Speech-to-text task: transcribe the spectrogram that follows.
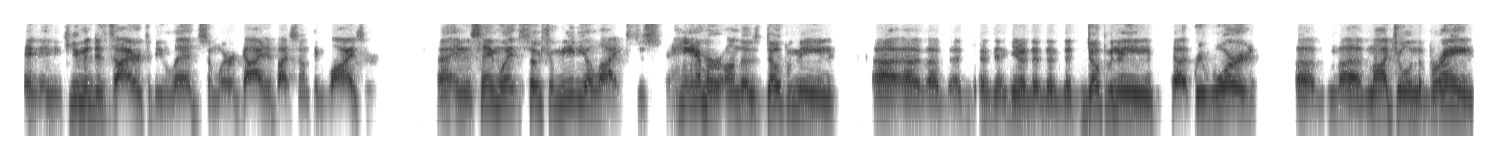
and, and, human desire to be led somewhere, guided by something wiser. Uh, in the same way, social media likes just hammer on those dopamine, uh, uh, uh, uh you know, the, the, the dopamine uh, reward module in the brain,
